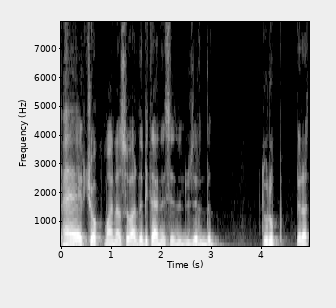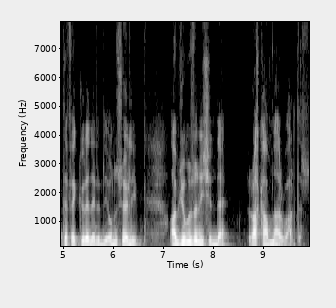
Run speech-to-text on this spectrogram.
pek çok manası var da bir tanesinin üzerinde durup biraz tefekkür edelim diye onu söyleyeyim. Avcumuzun içinde rakamlar vardır.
